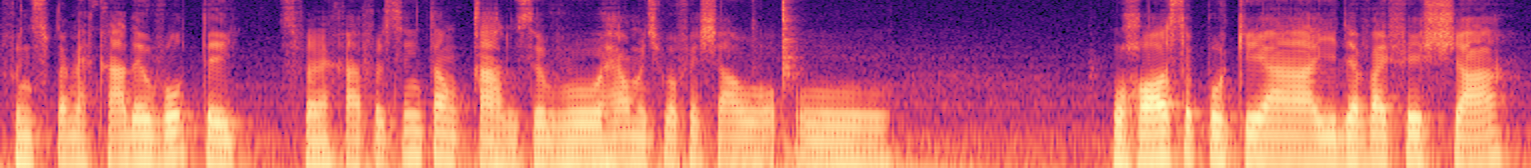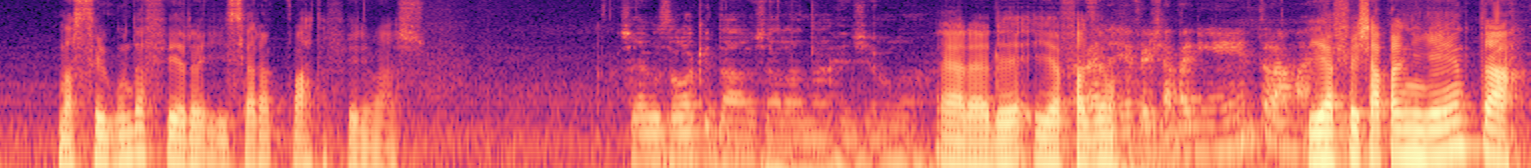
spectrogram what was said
Fui no supermercado e eu voltei. No supermercado falei assim, então, Carlos, eu vou realmente vou fechar o, o, o hostel porque a ilha vai fechar na segunda-feira. Isso era quarta-feira, eu acho. Já usou lockdown já lá na região lá. Era, ele ia fazer um... Ia fechar pra ninguém entrar mais. Ia fechar pra ninguém entrar.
